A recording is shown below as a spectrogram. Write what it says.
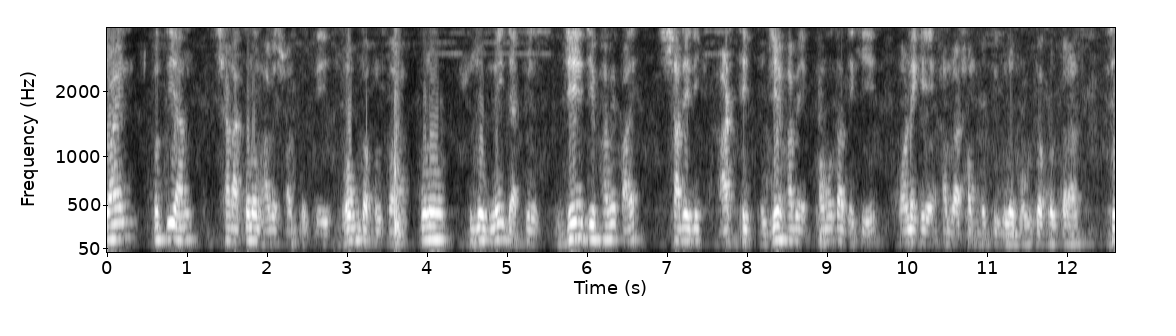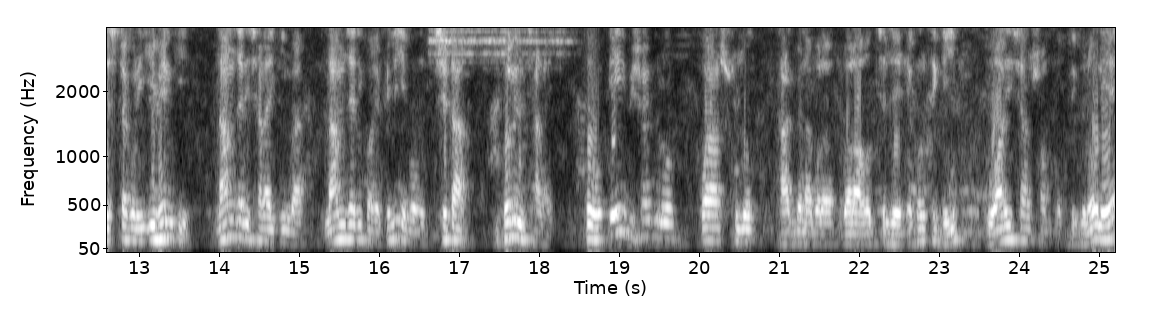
জয়েন্ট খতিয়ান ছাড়া কোনোভাবে সম্পত্তি ভোগ দখল করা কোনো সুযোগ নেই। দ্যাট মিনস যে যেভাবে পারে শারীরিক, আর্থিক, যেভাবে ক্ষমতা দেখিয়ে অনেকে আমরা সম্পত্তিগুলো ভোগ দখল করার চেষ্টা করি। ইভেন কি নামজারি ছাড়াই কিংবা নামজারি করে ফেলি এবং সেটা দলিল ছাড়াই। তো এই বিষয়গুলো করার সুযোগ থাকবে না বলা বলা হচ্ছে যে এখন থেকেই ওয়ারিশান সম্পত্তিগুলো নিয়ে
